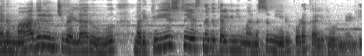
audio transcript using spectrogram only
ఆయన మాదిరి ఉంచి వెళ్ళారు. మరి క్రీస్తు చేసినాక కలిగిన ఈ మనసు మీరు కూడా కలిగి ఉండండి.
